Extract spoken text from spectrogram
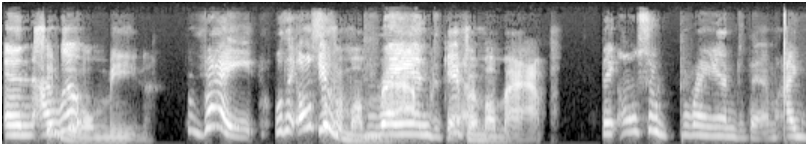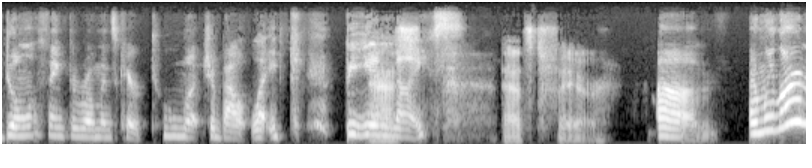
and Seems I will, a little mean. Right. Well, they also Give him a brand map. them. Give him a map. They also brand them. I don't think the Romans care too much about like being that's, nice. That's fair. Um, and we learn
